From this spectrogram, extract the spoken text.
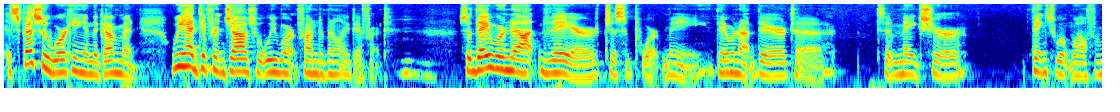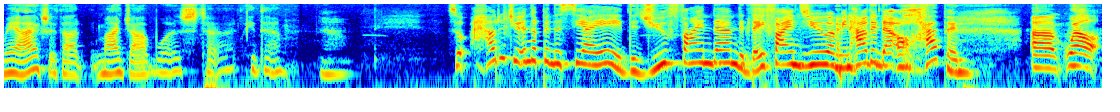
especially working in the government, we had different jobs, but we weren't fundamentally different. Mm-hmm. So they were not there to support me. They were not there to to make sure things went well for me. I actually thought my job was to lead them. Yeah. So, how did you end up in the CIA? Did you find them? Did they find you? I mean, how did that all happen? Um, well,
